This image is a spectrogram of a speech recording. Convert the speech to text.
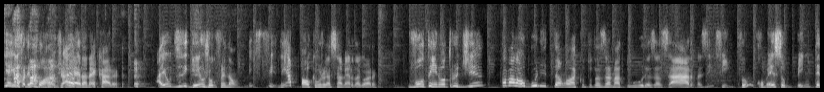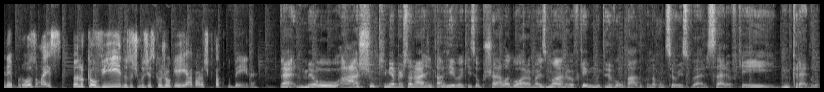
E aí eu falei, porra, já era, né, cara? Aí eu desliguei o jogo, falei, não, nem, nem a pau que eu vou jogar essa merda agora. Voltei no outro dia, tava lá o bonitão lá com todas as armaduras, as armas, enfim. Foi um começo bem tenebroso, mas pelo que eu vi nos últimos dias que eu joguei, agora acho que tá tudo bem, né? É, meu. Acho que minha personagem tá viva aqui se eu puxar ela agora. Mas, mano, eu fiquei muito revoltado quando aconteceu isso, velho. Sério, eu fiquei incrédulo.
